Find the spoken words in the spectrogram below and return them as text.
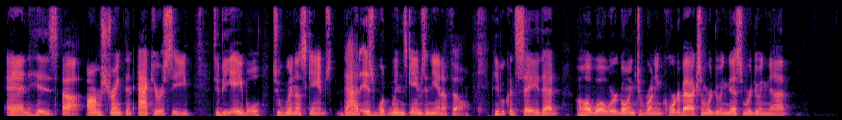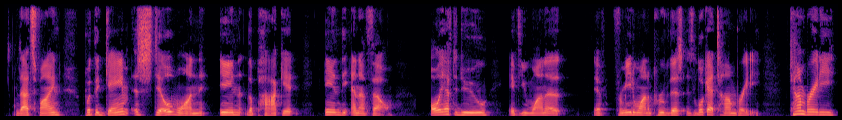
and his uh, arm strength and accuracy to be able to win us games. That is what wins games in the NFL. People can say that, oh, well, we're going to running quarterbacks and we're doing this and we're doing that. That's fine but the game is still won in the pocket in the NFL. All you have to do if you want to, if for me to want to prove this, is look at Tom Brady. Tom Brady,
